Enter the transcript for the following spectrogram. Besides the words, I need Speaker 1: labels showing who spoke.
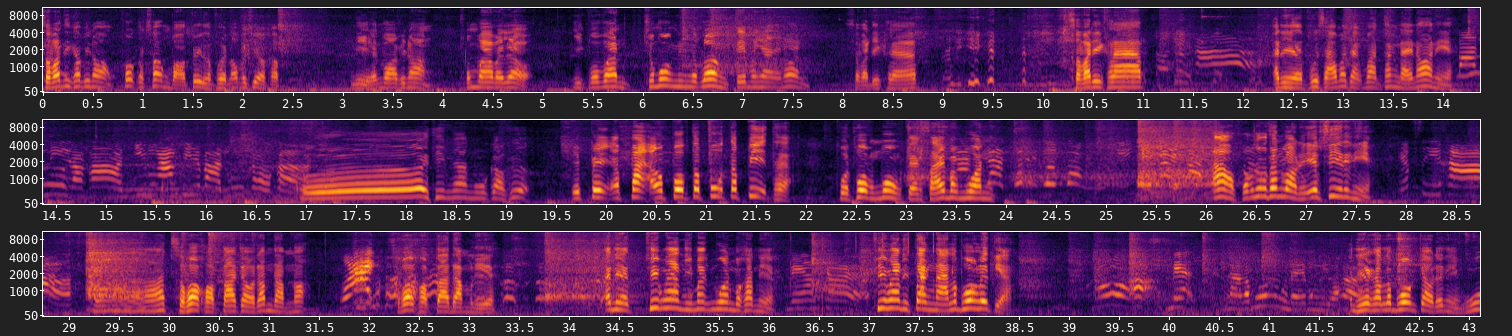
Speaker 1: สวัสดีครับพี่น้อง พวกกระช่องบ่าวตุ้ยลำเพลินออฟฟิเชียลครับ นี่เห็นบอพี่น้อง ผมมาไปแล้ว อีกประมาณชั่วโมงหนึ่งรับรองเต็มมายาแน่นอน สวัสดีครับ สวัสดีครับ อันนี้ผู้สาวมาจากบ้านทั้งไหนน้อนี่
Speaker 2: บ้านนี่ล่ะค่ะ ทีมงานพยาบาลหมูเก่าค่ะ
Speaker 1: เอ้ยทีมงานหมูเก่าคือเอเปะอะปะเอาโปบตะปุตะปิแท้ปวดพวกมังม่วงแต่งสายบางมวล
Speaker 2: ญาติก็ได้เริ่มน้องยิงได้ค่ะ
Speaker 1: อ้าวผมจะมาท่านว่านี่เอฟซีได้นี่
Speaker 2: FC ค่ะ
Speaker 1: อ่าสภาพขอบตาเจ้าดำดำๆเนาะ
Speaker 2: ว้าย
Speaker 1: สภาพขอบตาดำเลยอันเนี้ยทีมงานนี่มักม่วนบ่ครับเนี่ย
Speaker 2: แม่ค่ะ
Speaker 1: ทีมงานนี่ตั้งนานลำโพงเลยเตี่ย
Speaker 2: โอ้อะแม่หนาละพุ่งอยู่ในบางนี้วะค่ะ
Speaker 1: อันนี้นะครับลำโพงเจ้าได้นี่หู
